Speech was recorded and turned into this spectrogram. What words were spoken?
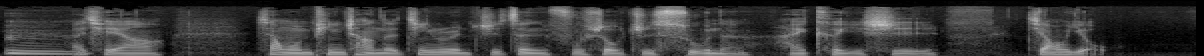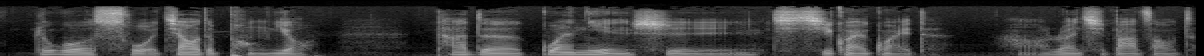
嗯，而且啊，像我们平常的浸润之正、福寿之素呢，还可以是交友。如果所交的朋友，他的观念是奇奇怪怪的，啊，乱七八糟的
